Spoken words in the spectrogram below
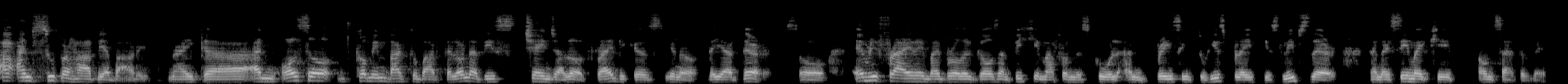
I, I'm super happy about it. Like, uh, and also coming back to Barcelona, this changed a lot, right? Because you know they are there. So every Friday, my brother goes and pick him up from the school and brings him to his place. He sleeps there, and I see my kid on Saturday.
